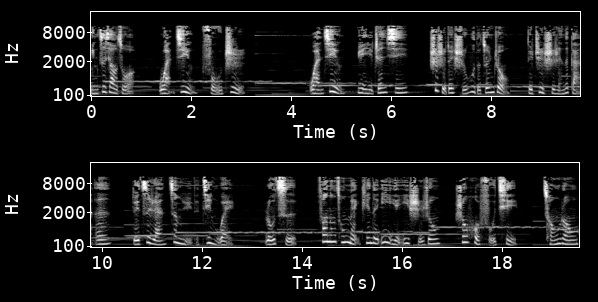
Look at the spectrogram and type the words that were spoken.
名字叫做《碗净福至》。碗净寓意珍惜，是指对食物的尊重，对致世人的感恩，对自然赠予的敬畏。如此，方能从每天的一饮一食中收获福气，从容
